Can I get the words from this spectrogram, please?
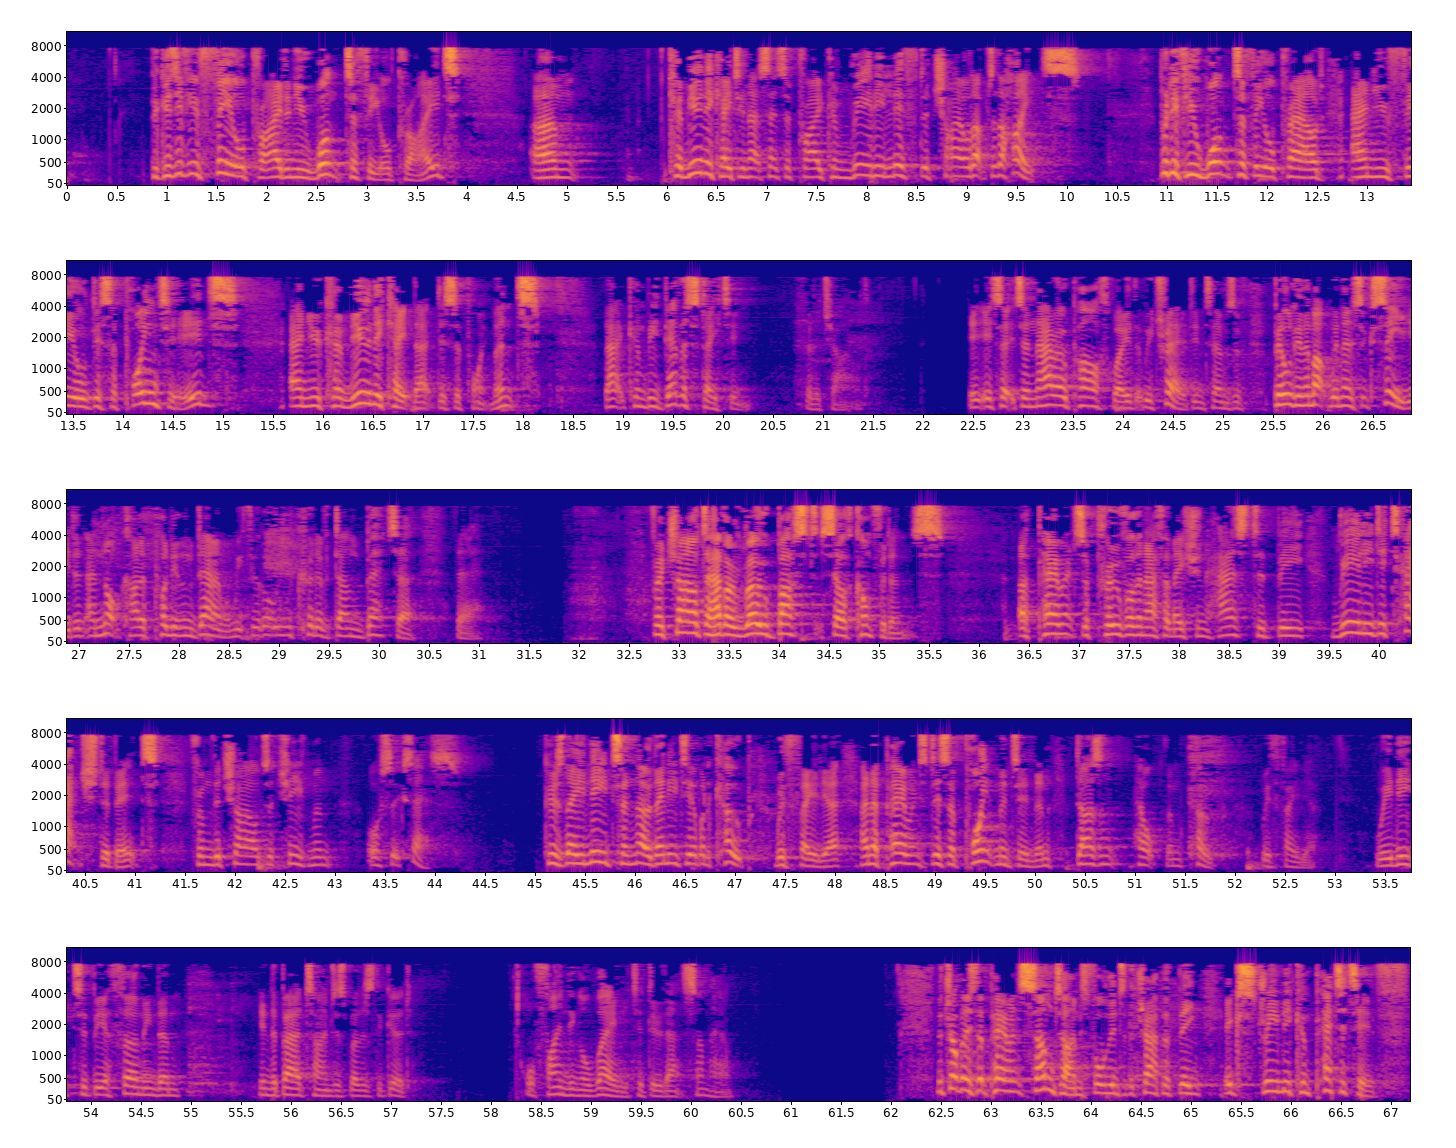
Because if you feel pride and you want to feel pride, um, communicating that sense of pride can really lift a child up to the heights. But if you want to feel proud and you feel disappointed and you communicate that disappointment, that can be devastating for the child. It's a, it's a, narrow pathway that we tread in terms of building them up when they succeed and, and not kind of pulling them down when we feel, oh, you could have done better there. For a child to have a robust self-confidence, a parent's approval and affirmation has to be really detached a bit from the child's achievement or success. Because they need to know, they need to be able to cope with failure, and a parent's disappointment in them doesn't help them cope with failure. We need to be affirming them in the bad times as well as the good, or finding a way to do that somehow. The trouble is that parents sometimes fall into the trap of being extremely competitive.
